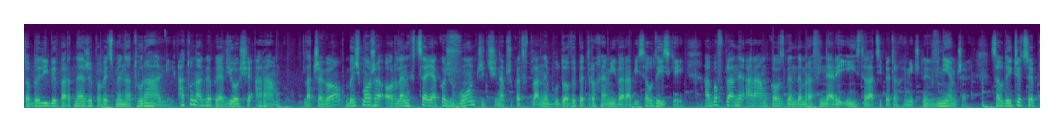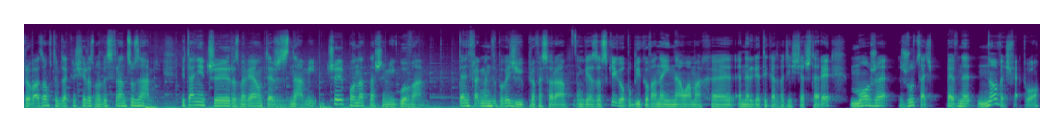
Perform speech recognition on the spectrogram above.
To byliby partnerzy powiedzmy naturalni, a tu nagle pojawiło się Aramco. Dlaczego? Być może Orlen chce jakoś włączyć się na przykład w plany budowy petrochemii w Arabii Saudyjskiej, albo w plany Aramco względem rafinerii i instalacji petrochemicznych w Niemczech. Saudyjczycy prowadzą w tym zakresie rozmowy z Francuzami. Pytanie, czy rozmawiają też z nami, czy ponad naszymi głowami. Ten fragment wypowiedzi profesora Gwiazdowskiego, opublikowanej na łamach e, Energetyka 24, może rzucać pewne nowe światło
